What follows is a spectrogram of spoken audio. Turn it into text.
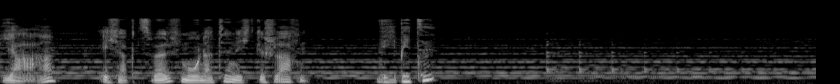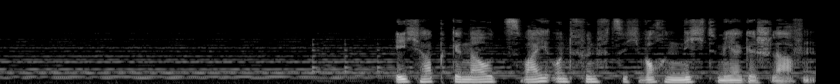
Ja, ich habe zwölf Monate nicht geschlafen. Wie bitte? Ich habe genau 52 Wochen nicht mehr geschlafen.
